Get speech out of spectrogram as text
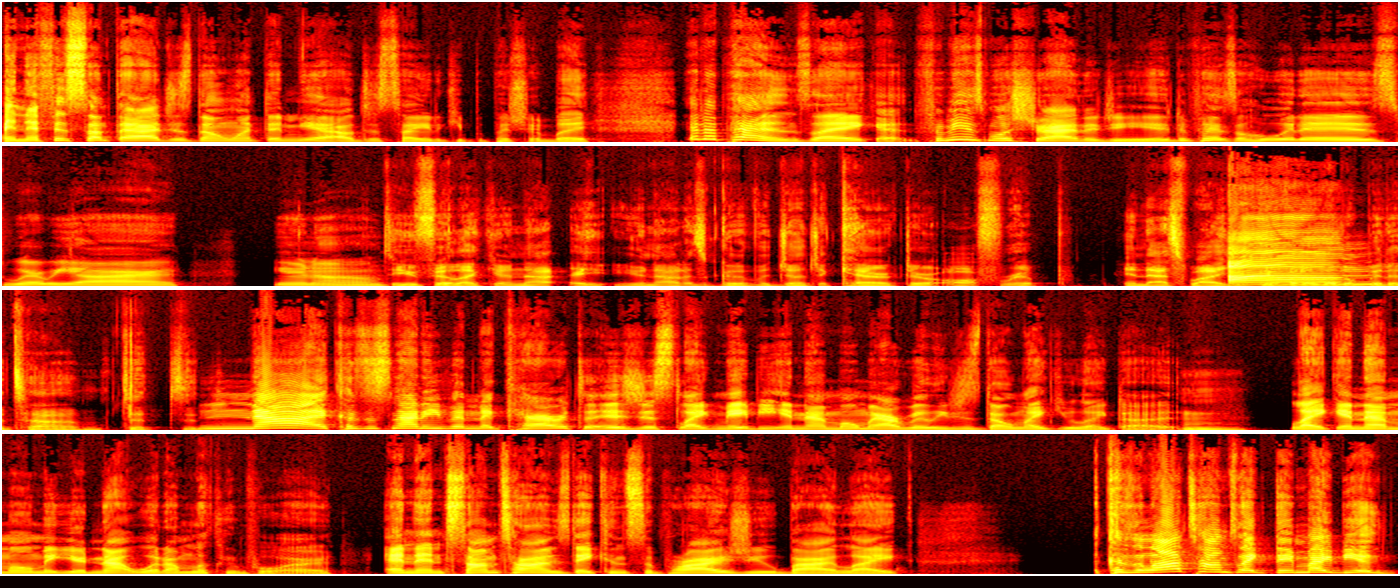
and if it's something I just don't want, then yeah, I'll just tell you to keep it pushing. But it depends. Like for me, it's more strategy. It depends on who it is, where we are. You know. Do you feel like you're not you're not as good of a judge of character off rip, and that's why you give it a little Um, bit of time to? to Nah, because it's not even the character. It's just like maybe in that moment, I really just don't like you like that. Mm. Like in that moment, you're not what I'm looking for. And then sometimes they can surprise you by like, because a lot of times, like they might be a,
